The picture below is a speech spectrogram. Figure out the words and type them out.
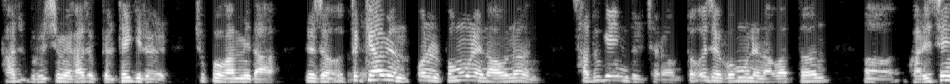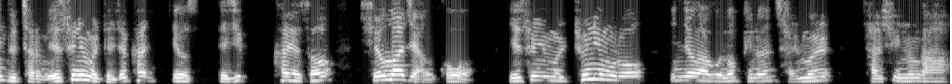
가족- 부르심의 가족들 되기를 축복합니다. 그래서 어떻게 하면 오늘 본문에 나오는 사두개인들처럼 또 어제 본문에 나왔던 어, 바리새인들처럼 예수님을 대적하, 대적하여서 시험하지 않고 예수님을 주님으로 인정하고 높이는 삶을 살 수 있는가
